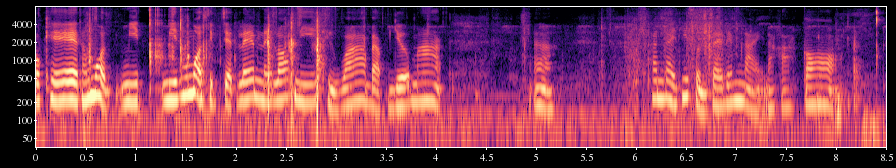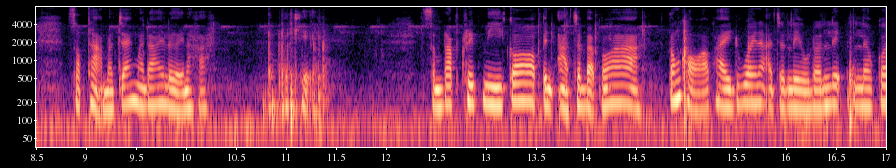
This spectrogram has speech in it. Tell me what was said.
โอเค ทั้งหมดมีมีทั้งหมด 17 เล่มในรอบนี้ถือว่าแบบเยอะมากอ่าท่านใดที่สนใจเล่มไหนนะคะ ก็สอบถามมาแจ้งมาได้เลยนะคะ โอเคสำหรับคลิปนี้ก็เป็นอาจจะแบบว่าต้องขออภัยด้วยนะ อาจจะเร็วแล้วแล้วก็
